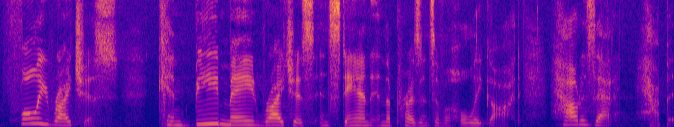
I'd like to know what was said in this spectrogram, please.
fully righteous can be made righteous and stand in the presence of a holy God? How does that happen?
